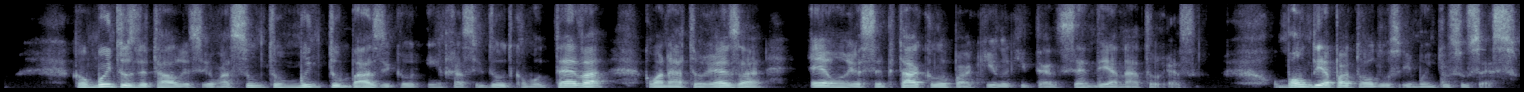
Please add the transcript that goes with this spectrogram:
com muitos detalhes, é um assunto muito básico em Hassidut, como o Teva, como a natureza é um receptáculo para aquilo que transcende a natureza. Um bom dia para todos e muito sucesso.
